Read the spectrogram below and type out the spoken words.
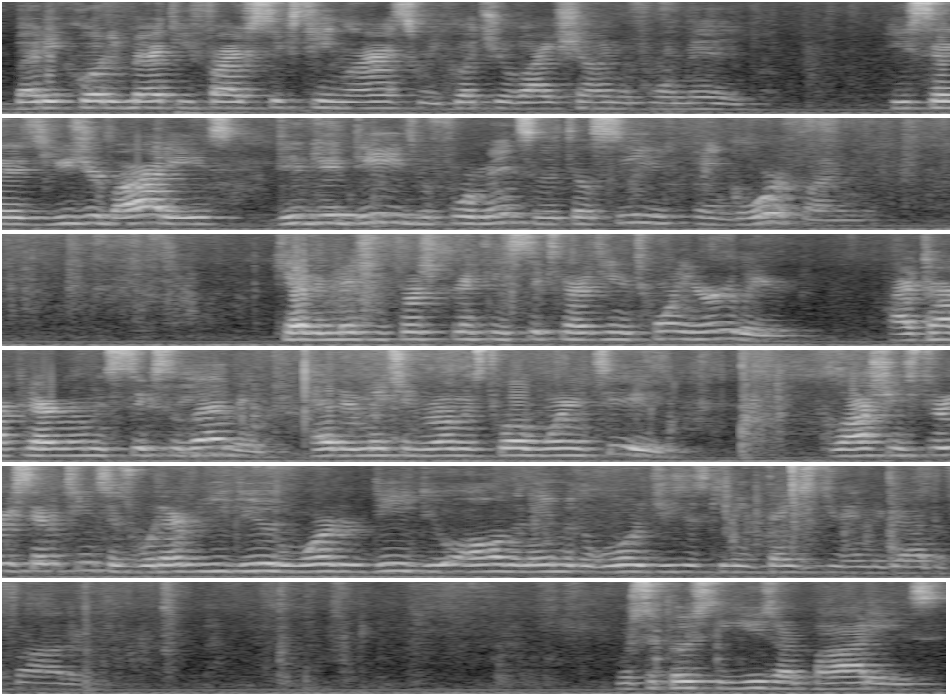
Buddy quoted Matthew 5:16 last week, let your light shine before men. He says, use your bodies, do good deeds before men so that they'll see and glorify me. Kevin mentioned 1 Corinthians 6, 19 and 20 earlier. I talked about Romans 6, 11. Heather mentioned Romans 12, 1 and 2. Colossians 3:17 says, Whatever you do in word or deed, do all in the name of the Lord Jesus, giving thanks to him to God the Father. We're supposed to use our bodies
